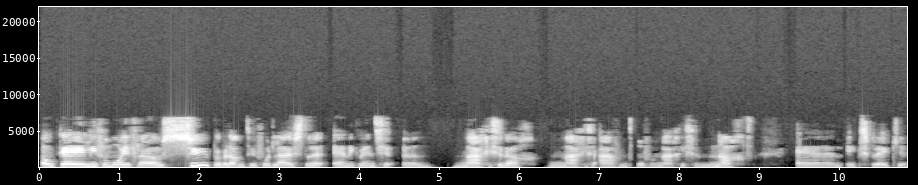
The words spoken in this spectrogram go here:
Oké, lieve mooie vrouw. Super bedankt weer voor het luisteren. En ik wens je een magische dag, een magische avond of een magische nacht. En ik spreek je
